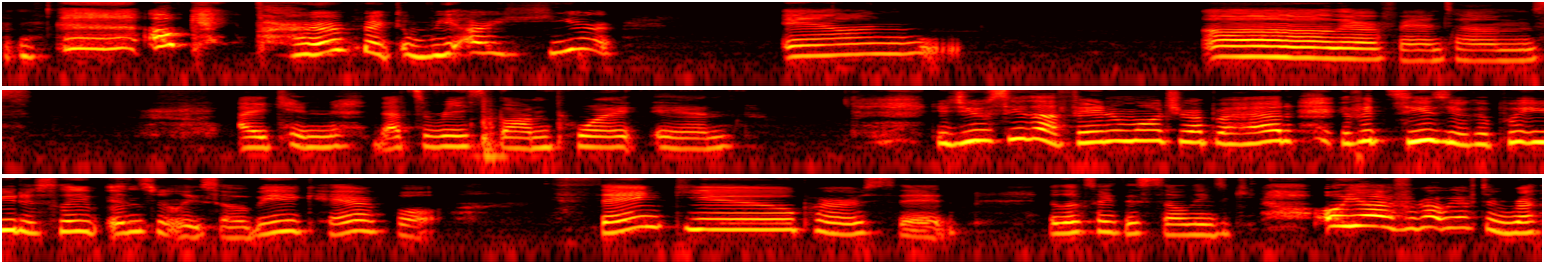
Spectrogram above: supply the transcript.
okay, perfect. We are here. And oh, there are phantoms. I can that's a respawn point and did you see that phantom watcher up ahead? If it sees you, it could put you to sleep instantly, so be careful. Thank you, person. It looks like this cell needs a key. Oh yeah, I forgot we have to run.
